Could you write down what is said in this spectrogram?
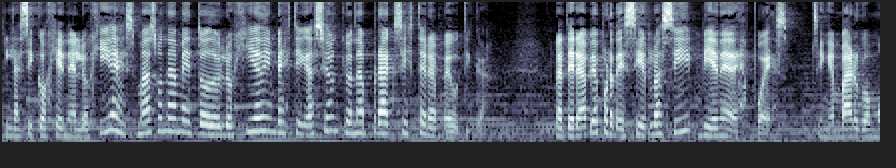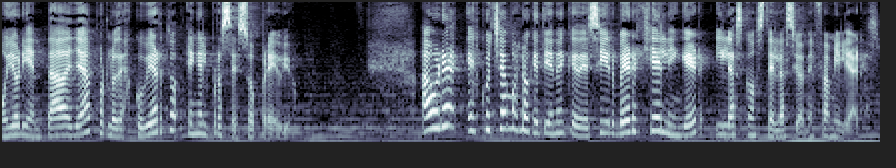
la psicogenealogía es más una metodología de investigación que una praxis terapéutica. La terapia, por decirlo así, viene después, sin embargo muy orientada ya por lo descubierto en el proceso previo. Ahora escuchemos lo que tiene que decir Bert Hellinger y las constelaciones familiares.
